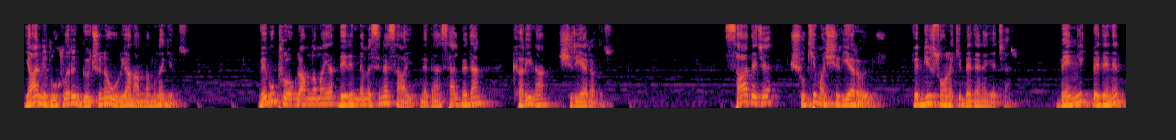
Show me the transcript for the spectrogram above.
yani ruhların göçüne uğrayan anlamına gelir. Ve bu programlamaya derinlemesine sahip nedensel beden Karina Shriera'dır. Sadece Shukima Shriera ölür ve bir sonraki bedene geçer. Benlik bedenin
